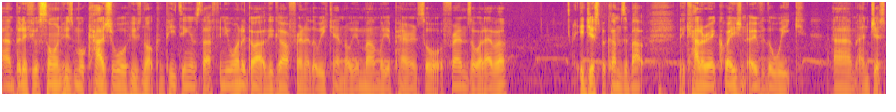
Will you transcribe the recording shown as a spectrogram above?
Um, but if you're someone who's more casual, who's not competing and stuff, and you want to go out with your girlfriend at the weekend, or your mum, or your parents, or friends, or whatever, it just becomes about the calorie equation over the week um, and just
